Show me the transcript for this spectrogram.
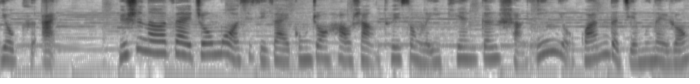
又可爱。 于是呢，在周末，Cici 在公众号上推送了一篇跟赏樱有关的节目内容，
